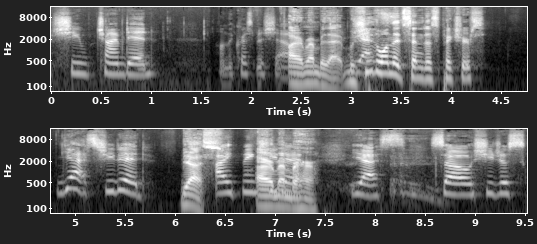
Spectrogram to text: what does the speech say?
She chimed in on the Christmas show. I remember that. Was she the one that sent us pictures? yes, she did. Yes, I think I remember did. her. Yes. So she just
